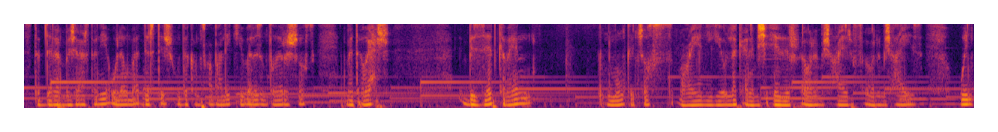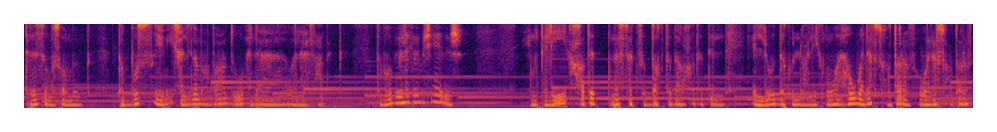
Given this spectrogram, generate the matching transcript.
تستبدلها بمشاعر تانية ولو ما قدرتش وده كان صعب عليك يبقى لازم تغير الشخص ما تقاوحش. بالذات كمان ممكن شخص معين يجي يقول لك أنا مش قادر أو أنا مش عارف أو أنا مش عايز وأنت لسه مصمم. طب بص يعني خلينا مع بعض وأنا وأنا هساعدك. طب هو بيقول لك أنا مش قادر. انت ليه حاطط نفسك في الضغط ده وحاطط اللود ده كله عليك؟ ما هو هو نفسه اعترف هو نفسه اعترف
